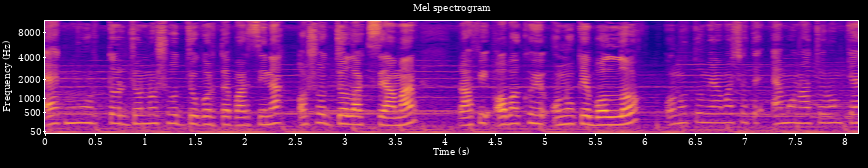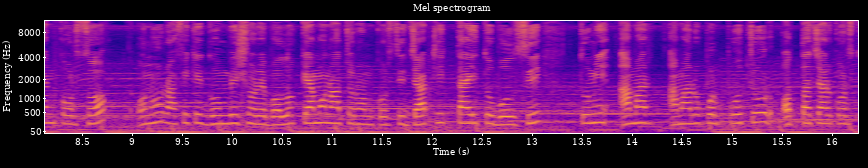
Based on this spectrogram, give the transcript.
এক মুহূর্তের জন্য সহ্য করতে পারছি না, অসহ্য লাগছে আমার। রাফি অবাক হয়ে অনুকে বলল, অনু, তুমি আমার সাথে এমন আচরণ কেন করছ? অনু, রাফিকে গম্ভীর স্বরে বলল, কেমন আচরণ করছি? যা ঠিক তাই তো বলছি। তুমি আমার আমার উপর প্রচুর অত্যাচার করছ,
